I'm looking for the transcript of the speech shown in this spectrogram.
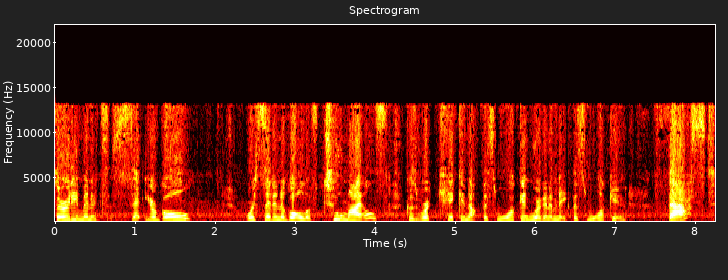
30 minutes, set your goal. We're setting a goal of two miles because we're kicking up this walking. We're going to make this walking fast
